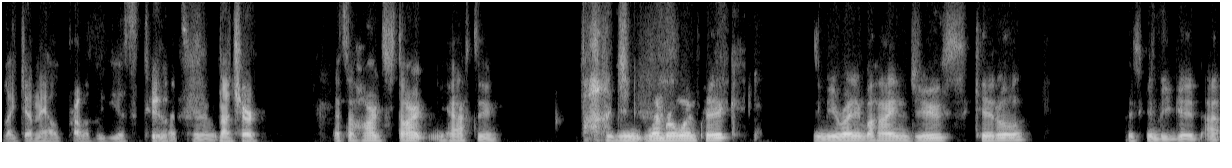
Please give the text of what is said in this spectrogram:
like Janelle probably is too. That's a, Not sure. It's a hard start. You have to. Number one pick. He's gonna be running behind Juice Kittle. It's gonna be good. I,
